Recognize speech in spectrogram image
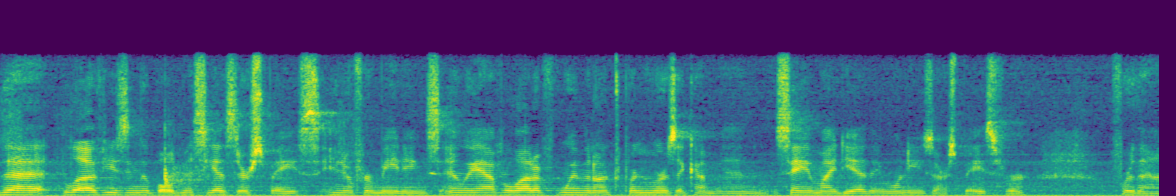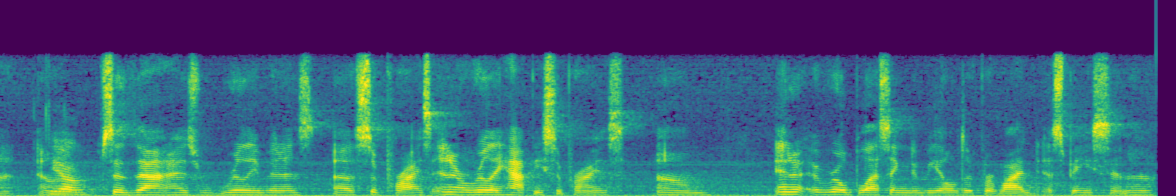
that love using the Bold Missy as their space, you know, for meetings. And we have a lot of women entrepreneurs that come in, same idea, they want to use our space for for that. Um, Yeah. So that has really been a surprise and a really happy surprise, um, and a, a real blessing to be able to provide a space and a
